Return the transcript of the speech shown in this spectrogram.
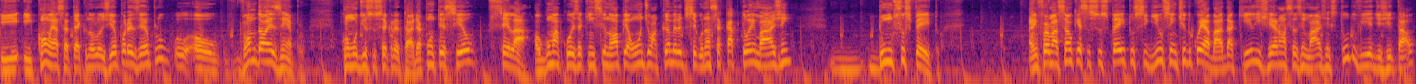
E, e com essa tecnologia, por exemplo, o- o- vamos dar um exemplo. Como disse o secretário, aconteceu, sei lá, alguma coisa aqui em Sinop, onde uma câmera de segurança captou a imagem de um suspeito. A informação é que esse suspeito seguiu o sentido Cuiabá. Daqui eles geram essas imagens, tudo via digital.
